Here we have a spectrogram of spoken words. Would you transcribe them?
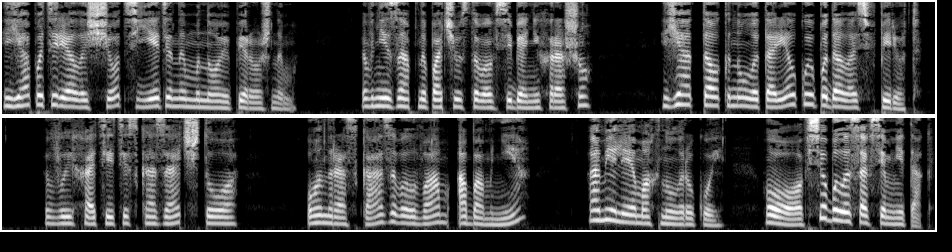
Я потеряла счет съеденным мною пирожным. Внезапно почувствовав себя нехорошо, я оттолкнула тарелку и подалась вперед. «Вы хотите сказать, что он рассказывал вам обо мне?» Амелия махнула рукой. «О, все было совсем не так.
